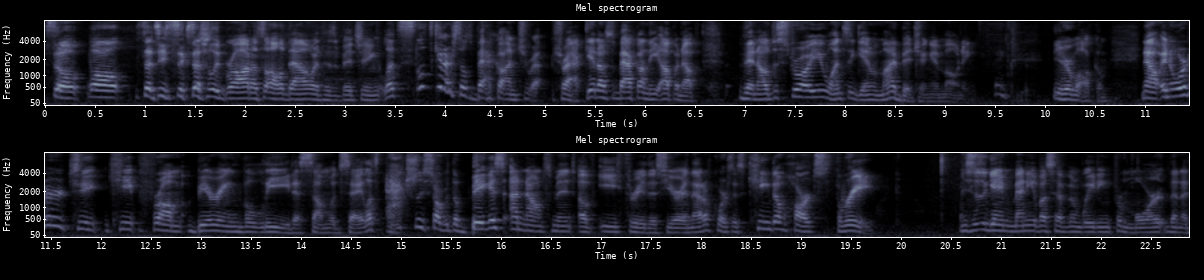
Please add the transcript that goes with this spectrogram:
So, well, since he successfully brought us all down with his bitching, let's let's get ourselves back on tra- track. Get us back on the up and up. Then I'll destroy you once again with my bitching and moaning. Thank you. You're welcome. Now, in order to keep from bearing the lead, as some would say, let's actually start with the biggest announcement of E3 this year, and that, of course, is Kingdom Hearts 3. This is a game many of us have been waiting for more than a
